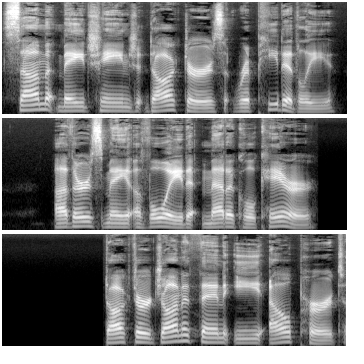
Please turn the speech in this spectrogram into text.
Some may change doctors repeatedly, others may avoid medical care. Dr. Jonathan E. Alpert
